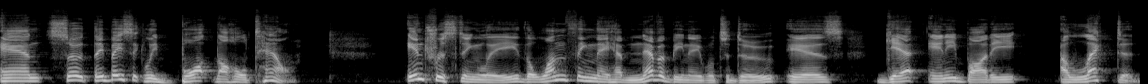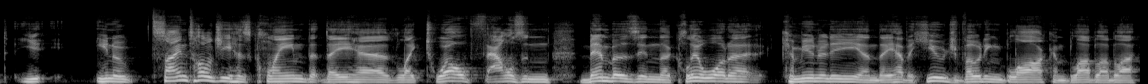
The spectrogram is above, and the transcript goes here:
And so they basically bought the whole town. Interestingly, the one thing they have never been able to do is get anybody elected. You, you know, Scientology has claimed that they had like 12,000 members in the Clearwater community and they have a huge voting block and blah, blah, blah.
